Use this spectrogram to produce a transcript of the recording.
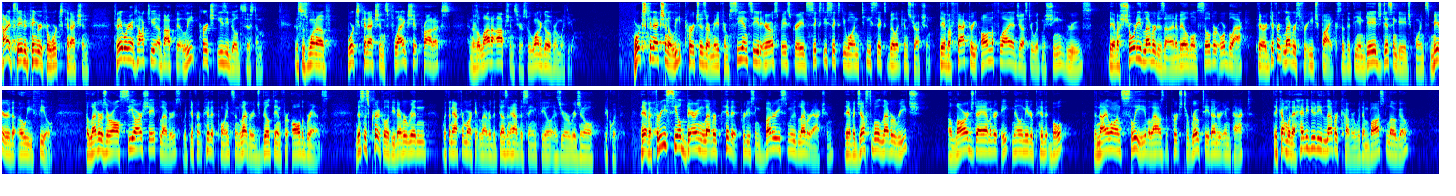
Hi, it's David Pingree for Works Connection. Today we're going to talk to you about the Elite Perch EZ Build system. This is one of Works Connection's flagship products and there's a lot of options here so we want to go over them with you. Works Connection Elite Perches are made from CNC'd aerospace grade 6061 T6 billet construction. They have a factory on-the-fly adjuster with machined grooves. They have a shorty lever design available in silver or black. There are different levers for each bike so that the engage-disengage points mirror the OE feel. The levers are all CR-shaped levers with different pivot points and leverage built in for all the brands. This is critical if you've ever ridden with an aftermarket lever that doesn't have the same feel as your original equipment. They have a three sealed bearing lever pivot producing buttery smooth lever action. They have adjustable lever reach, a large diameter 8 millimeter pivot bolt. The nylon sleeve allows the perch to rotate under impact. They come with a heavy duty lever cover with embossed logo.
